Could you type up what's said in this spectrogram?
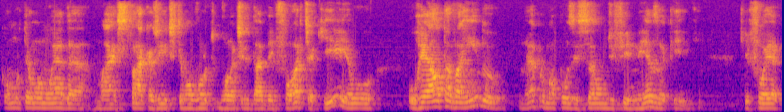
como tem uma moeda mais fraca, a gente tem uma volatilidade bem forte aqui. O, o real estava indo né, para uma posição de firmeza que, que foi é,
